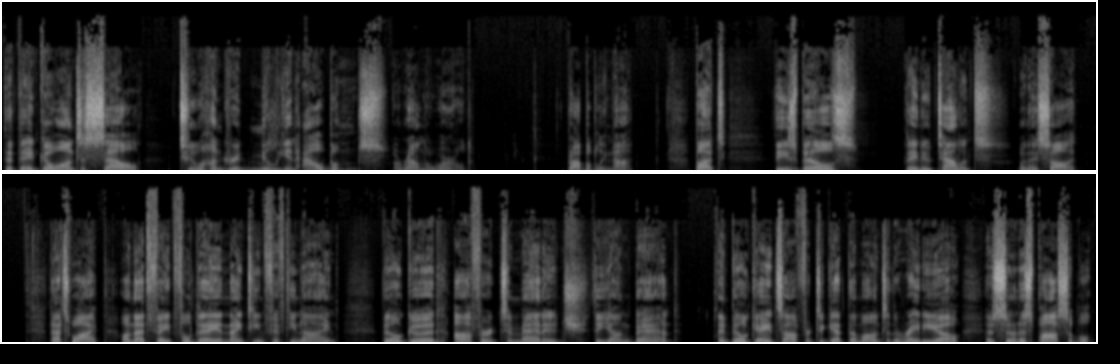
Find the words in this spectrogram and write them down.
that they'd go on to sell 200 million albums around the world? Probably not. But these Bills, they knew talent when they saw it. That's why, on that fateful day in 1959, Bill Goode offered to manage the young band, and Bill Gates offered to get them onto the radio as soon as possible,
